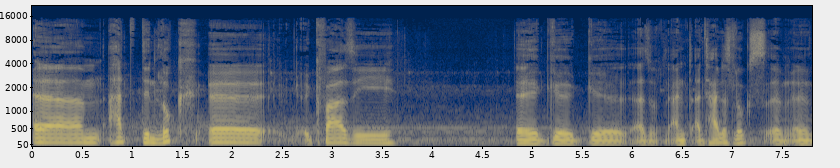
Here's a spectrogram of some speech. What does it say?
ähm, hat den Look äh, quasi äh, ge, ge, also ein, ein Teil des Looks äh, äh,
